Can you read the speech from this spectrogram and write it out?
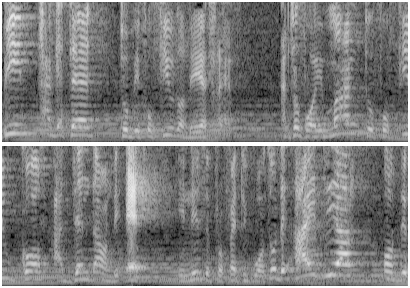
being targeted to be fulfilled on the earth realm. And so, for a man to fulfill God's agenda on the earth, he needs a prophetic word. So, the idea of the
